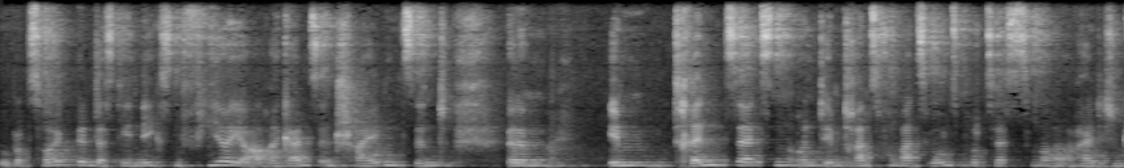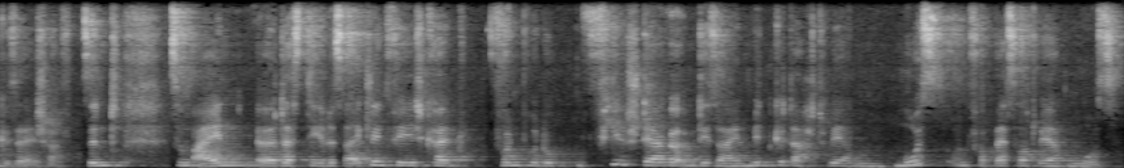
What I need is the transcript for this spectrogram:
überzeugt bin, dass die nächsten vier Jahre ganz entscheidend sind, ähm, im Trend setzen und im Transformationsprozess zu einer nachhaltigen Gesellschaft sind zum einen, äh, dass die Recyclingfähigkeit von Produkten viel stärker im Design mitgedacht werden muss und verbessert werden muss.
